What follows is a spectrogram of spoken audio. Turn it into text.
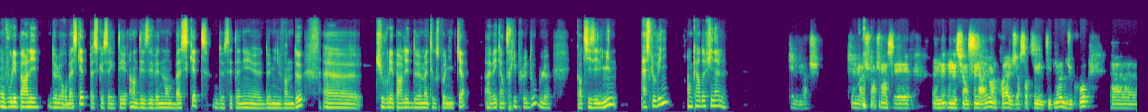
On voulait parler de l'Eurobasket parce que ça a été un des événements basket de cette année 2022. tu voulais parler de Mateusz Ponitka avec un triple-double quand ils éliminent la Slovénie en quart de finale. Quel match. Quel match. Franchement, c'est on est, sur un scénario incroyable. J'ai ressorti mes petites notes du coup. Euh,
